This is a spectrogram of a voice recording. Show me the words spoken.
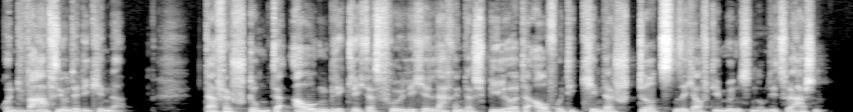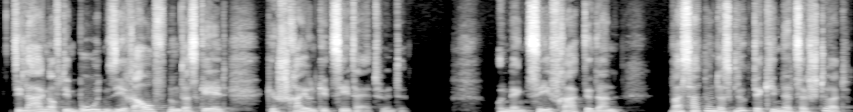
und warf sie unter die Kinder. Da verstummte augenblicklich das fröhliche Lachen, das Spiel hörte auf und die Kinder stürzten sich auf die Münzen, um sie zu erhaschen. Sie lagen auf dem Boden, sie rauften um das Geld, Geschrei und Gezeter ertönte. Und Meng Tse fragte dann, was hat nun das Glück der Kinder zerstört?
